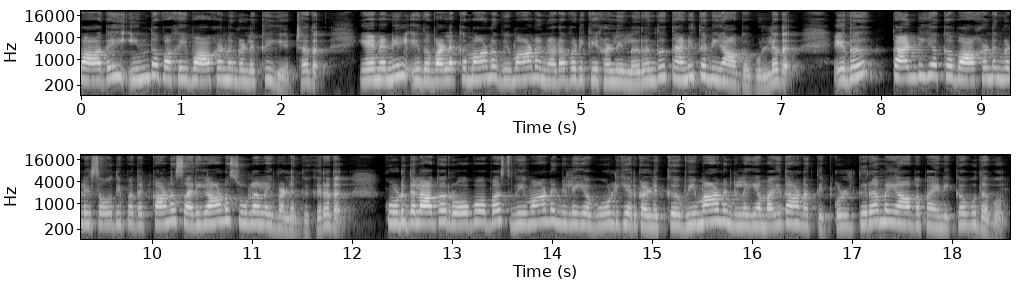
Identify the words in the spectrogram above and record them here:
பாதை இந்த வகை வாகனங்களுக்கு ஏற்றது. ஏனெனில் இது வழக்கமான விமான நடவடிக்கைகளிலிருந்து தனித்தனியாக உள்ளது. இது தண்டியக்க வாகனங்களை சோதிப்பதற்கான சரியான சூழலை வழங்குகிறது. கூடுதலாக ரோபோ பஸ் விமான நிலைய ஊழியர்களுக்கு விமான நிலைய மைதானத்திற்குள் திறமையாக பயணிக்க உதவும்.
